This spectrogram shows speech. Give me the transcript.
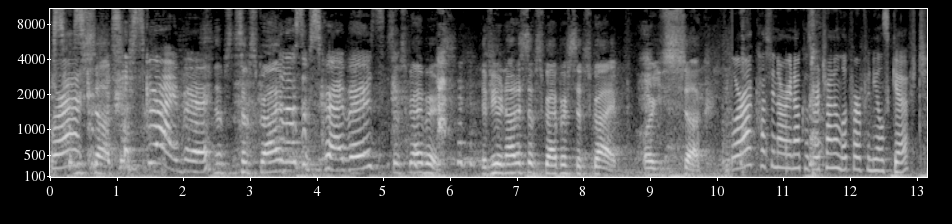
We're at- You suck. Subscriber. Sub- subscribe. Hello, subscribers. Subscribers. if you're not a subscriber, subscribe. Or you suck. We're at Casino right now because we're trying to look for Peniel's gift.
